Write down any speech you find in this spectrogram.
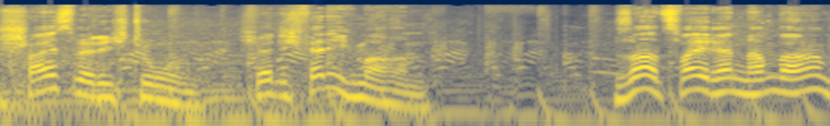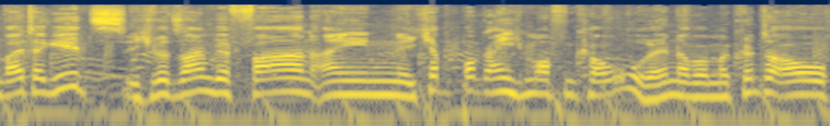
Scheiß werde ich tun. Ich werde dich fertig machen. So, zwei Rennen haben wir. Weiter geht's. Ich würde sagen, wir fahren ein... Ich habe Bock eigentlich mal auf ein K.O.-Rennen, aber man könnte auch...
